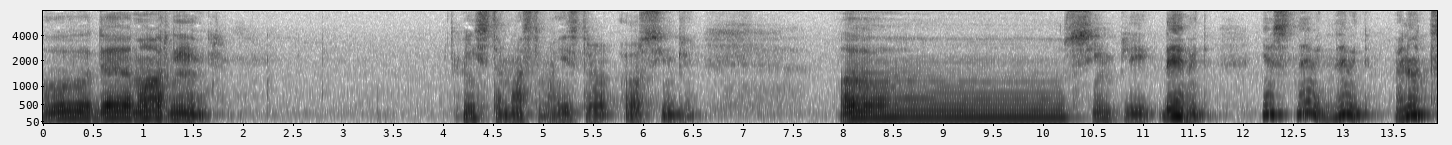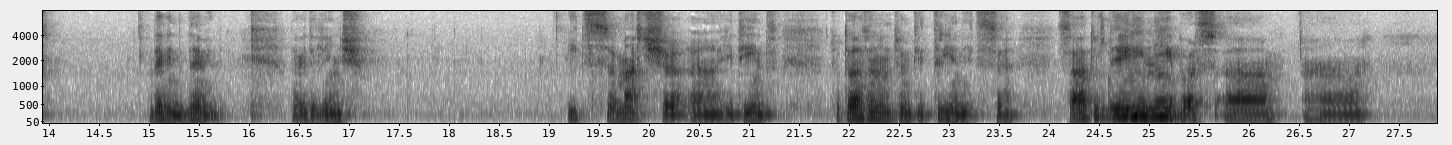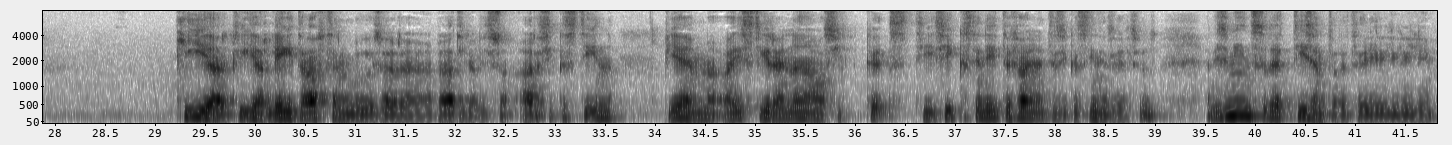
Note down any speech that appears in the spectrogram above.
Good morning. Mr. Master Maestro or simply or simply David. Yes, David, David. Why not? David, David. David Lynch. It's March uh, 18th, 2023 and it's uh, Saturday in Naples. Uh, clear, clear late afternoon blues are practically are 16 p.m. I still right now 16, 16 Fahrenheit 16 Celsius. And this means that isn't that really really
